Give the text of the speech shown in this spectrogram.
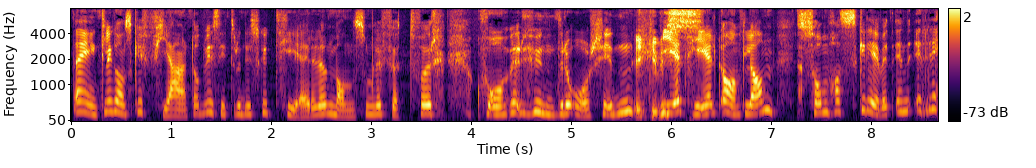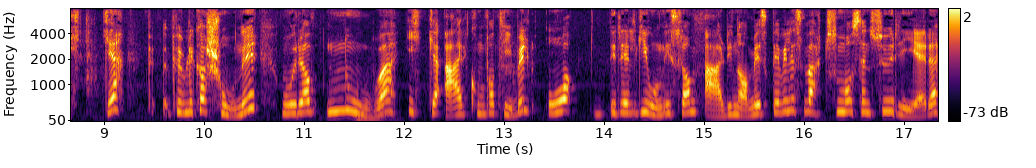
Det er egentlig ganske fjernt at vi sitter og diskuterer en mann som ble født for over 100 år siden i et helt annet land, som har skrevet en rekke publikasjoner hvorav noe ikke er kompatibelt. og Religionen islam er dynamisk. Det ville vært som å sensurere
